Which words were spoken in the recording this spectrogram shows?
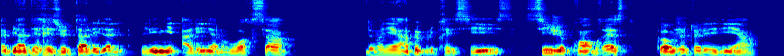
eh bien, des résultats ligne à ligne. Allons voir ça de manière un peu plus précise. Si je prends Brest, comme je te l'ai dit, hein,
